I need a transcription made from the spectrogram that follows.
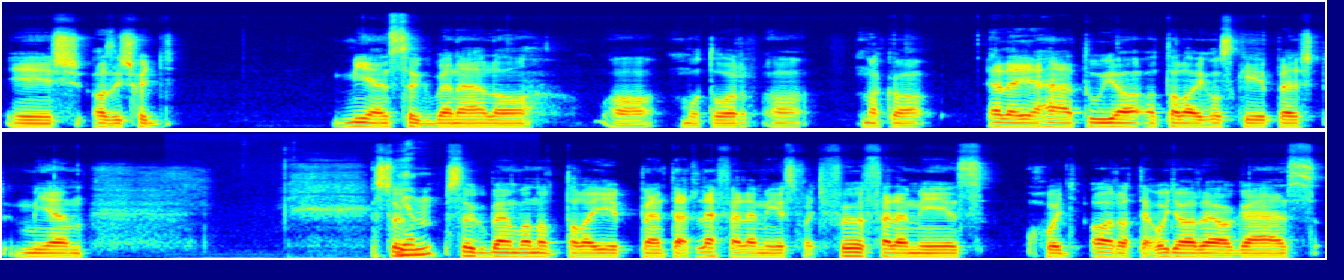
és az is, hogy milyen szögben áll a, a motornak a eleje, hátulja a talajhoz képest, milyen szög, Ilyen... szögben van a talaj éppen, tehát lefele mész, vagy fölfele mész, hogy arra te hogyan reagálsz,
